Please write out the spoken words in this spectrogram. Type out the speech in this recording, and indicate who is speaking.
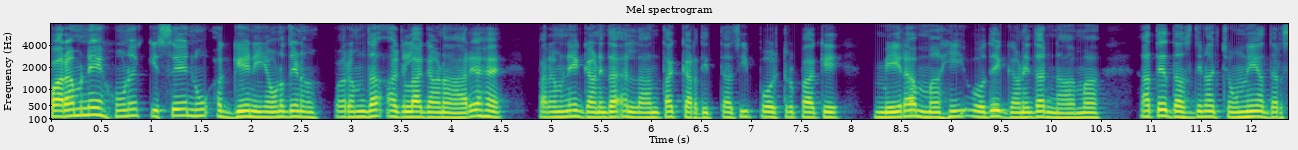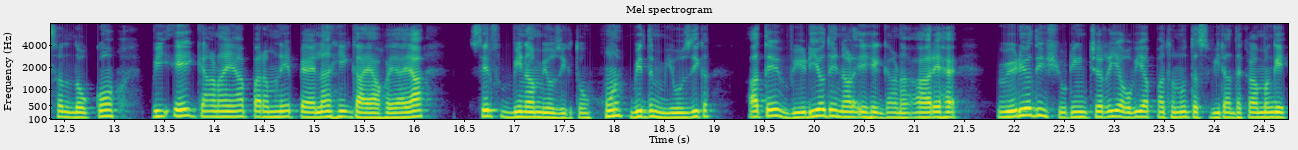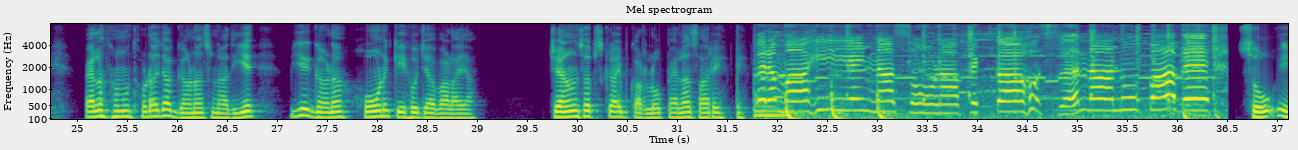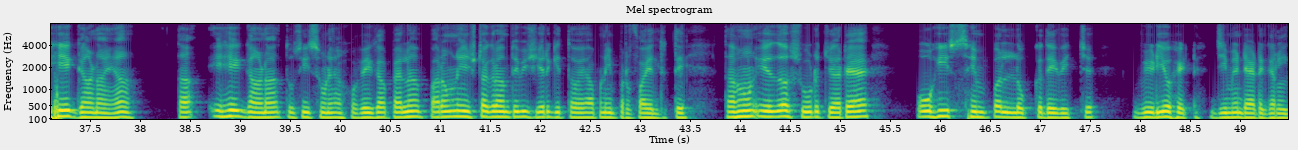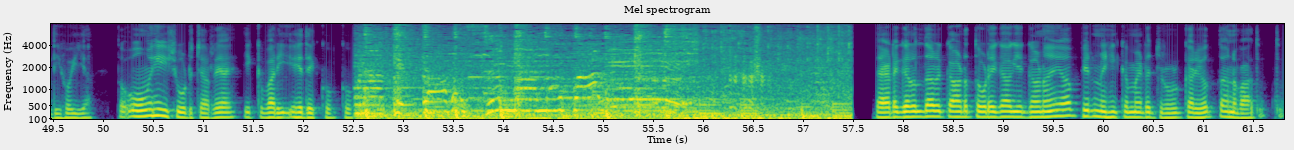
Speaker 1: ਪਰਮ ਨੇ ਹੁਣ ਕਿਸੇ ਨੂੰ ਅੱਗੇ ਨਹੀਂ ਆਉਣ ਦੇਣਾ ਪਰਮ ਦਾ ਅਗਲਾ ਗਾਣਾ ਆ ਰਿਹਾ ਹੈ ਪਰਮ ਨੇ ਗਾਣੇ ਦਾ ਐਲਾਨ ਤੱਕ ਕਰ ਦਿੱਤਾ ਸੀ ਪੋਸਟਰ ਪਾ ਕੇ ਮੇਰਾ ਮਾਹੀ ਉਹਦੇ ਗਾਣੇ ਦਾ ਨਾਮ ਆ ਅਤੇ ਦੱਸ ਦੇਣਾ ਚਾਹੁੰਦੇ ਆ ਦਰਅਸਲ ਲੋਕੋ ਵੀ ਇਹ ਗਾਣਾ ਆ ਪਰਮ ਨੇ ਪਹਿਲਾਂ ਹੀ ਗਾਇਆ ਹੋਇਆ ਆ ਸਿਰਫ ਬਿਨਾ 뮤직 ਤੋਂ ਹੁਣ ਵਿਦ 뮤직 ਅਤੇ ਵੀਡੀਓ ਦੇ ਨਾਲ ਇਹ ਗਾਣਾ ਆ ਰਿਹਾ ਹੈ ਵੀਡੀਓ ਦੀ ਸ਼ੂਟਿੰਗ ਚੱਲ ਰਹੀ ਆ ਉਹ ਵੀ ਆਪਾਂ ਤੁਹਾਨੂੰ ਤਸਵੀਰਾਂ ਦਿਖਾਵਾਂਗੇ ਪਹਿਲਾਂ ਤੁਹਾਨੂੰ ਥੋੜਾ ਜਿਹਾ ਗਾਣਾ ਸੁਣਾ ਦਈਏ ਵੀ ਇਹ ਗਾਣਾ ਹੋਣ ਕਿਹੋ ਜਿਹਾ ਵਾਲਾ ਆ ਚੈਨਲ ਨੂੰ ਸਬਸਕ੍ਰਾਈਬ ਕਰ ਲਓ ਪਹਿਲਾਂ ਸਾਰੇ।
Speaker 2: ਮੇਰਾ ਮਾਹੀ ਇੰਨਾ ਸੋਹਣਾ ਫਿੱਕਾ ਹੁਸਨਾ ਨੂੰ ਪਾਵੇ।
Speaker 1: ਸੋ ਇਹ ਗਾਣਾ ਆ ਤਾਂ ਇਹ ਗਾਣਾ ਤੁਸੀਂ ਸੁਣਿਆ ਹੋਵੇਗਾ। ਪਹਿਲਾਂ ਪਰਮ ਨੇ ਇੰਸਟਾਗ੍ਰam ਤੇ ਵੀ ਸ਼ੇਅਰ ਕੀਤਾ ਹੋਇਆ ਆਪਣੀ ਪ੍ਰੋਫਾਈਲ ਦੇ ਉੱਤੇ। ਤਾਂ ਹੁਣ ਇਸ ਦਾ ਸ਼ੂਟ ਚੱਲ ਰਿਹਾ ਹੈ ਉਹੀ ਸਿੰਪਲ ਲੁੱਕ ਦੇ ਵਿੱਚ ਵੀਡੀਓ ਹਿੱਟ ਜਿਵੇਂ ਡੈਡ ਗਰਲ ਦੀ ਹੋਈ ਆ। ਤਾਂ ਉਵੇਂ ਹੀ ਸ਼ੂਟ ਚੱਲ ਰਿਹਾ ਹੈ। ਇੱਕ ਵਾਰੀ ਇਹ ਦੇਖੋ ਡੈਡ ਗਰਲ ਦਾ ਰਿਕਾਰਡ ਤੋੜੇਗਾ ਇਹ ਗਾਣਾ ਜਾਂ ਫਿਰ ਨਹੀਂ ਕਮੈਂਟ ਜ਼ਰੂਰ ਕਰਿਓ ਧੰਨਵਾਦ।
